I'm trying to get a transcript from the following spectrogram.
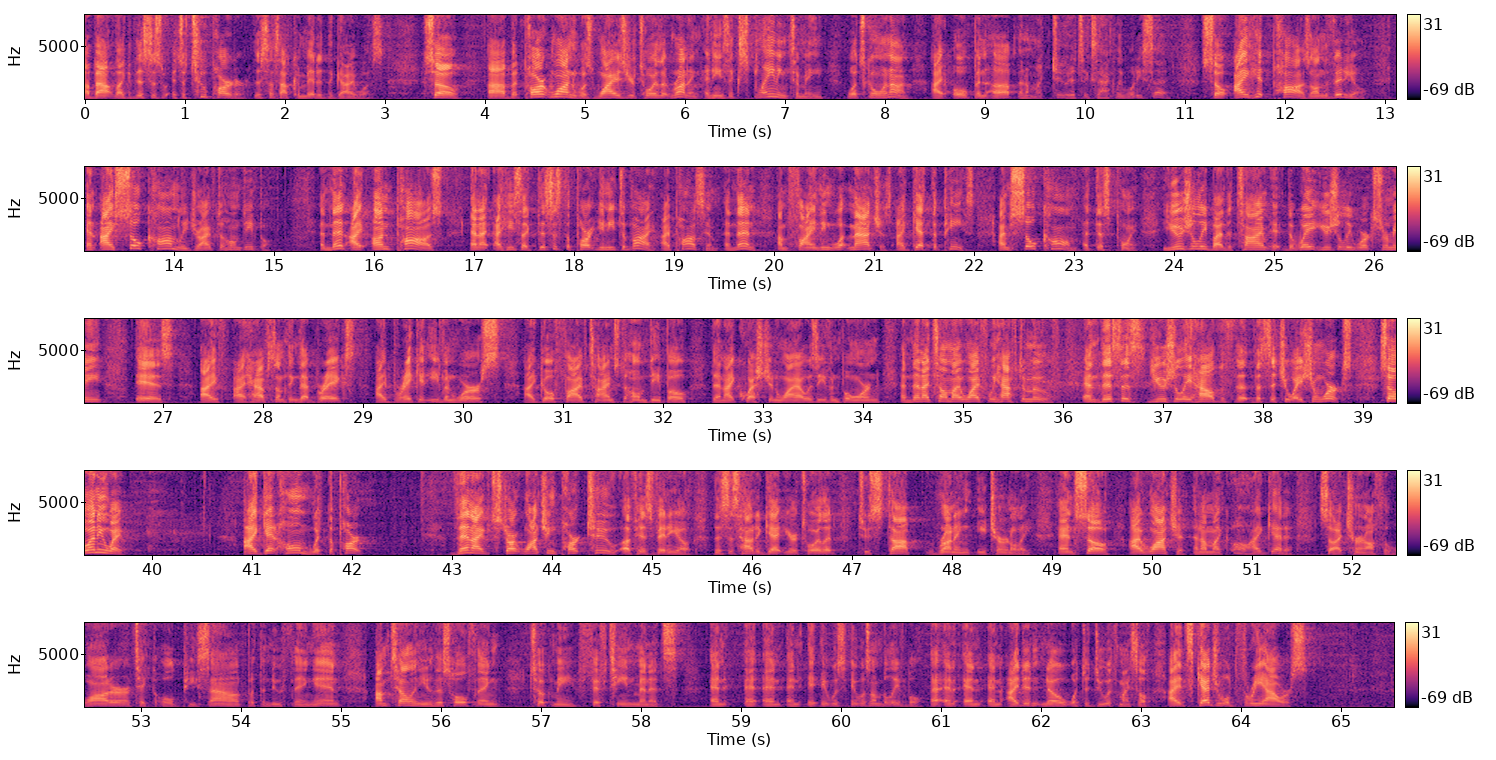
about like this is it's a two-parter. This is how committed the guy was. So, uh, but part one was why is your toilet running? And he's explaining to me what's going on. I open up and I'm like, dude, it's exactly what he said. So I hit pause on the video and I so calmly drive to Home Depot. And then I unpause And I, I, he's like, This is the part you need to buy. I pause him. And then I'm finding what matches. I get the piece. I'm so calm at this point. Usually, by the time, it, the way it usually works for me is I, I have something that breaks. I break it even worse. I go five times to Home Depot. Then I question why I was even born. And then I tell my wife we have to move. And this is usually how the, the, the situation works. So, anyway, I get home with the part. Then I start watching part two of his video. This is how to get your toilet to stop running eternally. And so I watch it and I'm like, oh, I get it. So I turn off the water, take the old piece out, put the new thing in. I'm telling you, this whole thing took me 15 minutes. And, and, and it, it was, it was unbelievable. And, and, and I didn't know what to do with myself. I had scheduled three hours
